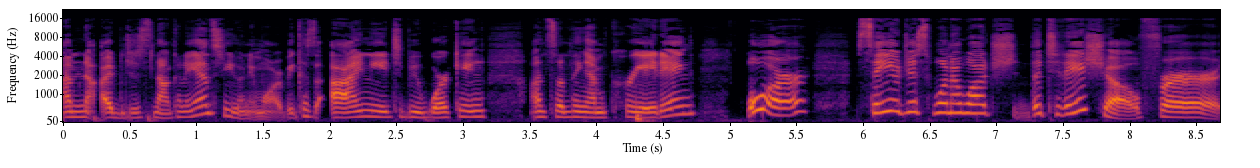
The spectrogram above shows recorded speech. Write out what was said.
I'm not I'm just not going to answer you anymore because I need to be working on something I'm creating or say you just want to watch the Today Show for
